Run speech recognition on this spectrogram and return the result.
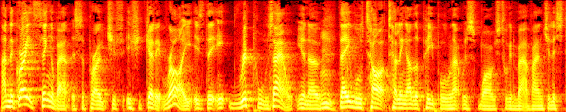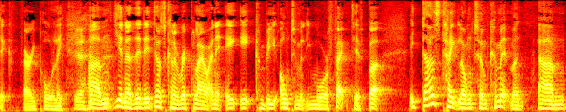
And the great thing about this approach, if, if you get it right, is that it ripples out. You know, Mm. they will start telling other people, and that was why I was talking about evangelistic very poorly. Yeah. Um, you know, that it does kind of ripple out and it, it, it can be ultimately more effective. But it does take long term commitment. Um,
